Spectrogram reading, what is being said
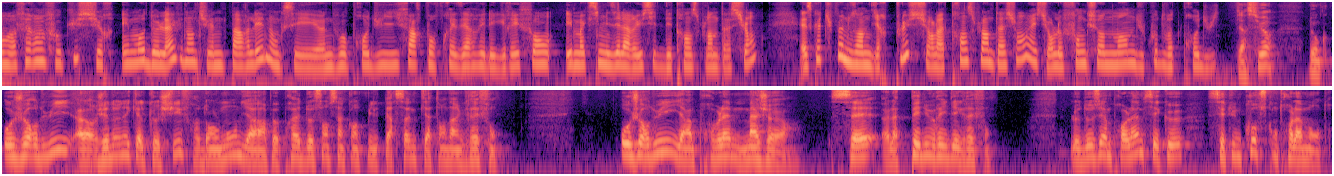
On va faire un focus sur Emo de Life dont tu viens de parler. Donc, c'est un nouveau produit phare pour préserver les greffons et maximiser la réussite des transplantations. Est-ce que tu peux nous en dire plus sur la transplantation et sur le fonctionnement du coup de votre produit? Bien sûr. Donc aujourd'hui, alors j'ai donné quelques chiffres. Dans le monde, il y a à peu près 250 000 personnes qui attendent un greffon. Aujourd'hui, il y a un problème majeur. C'est la pénurie des greffons. Le deuxième problème, c'est que c'est une course contre la montre.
